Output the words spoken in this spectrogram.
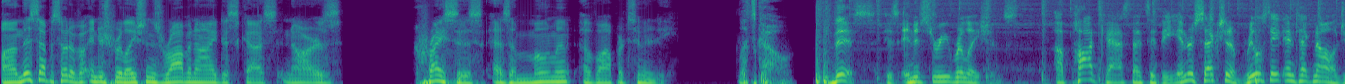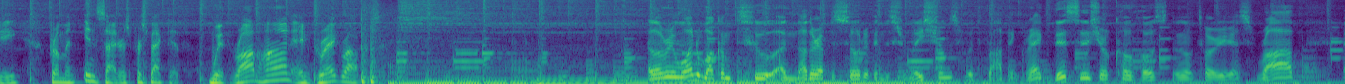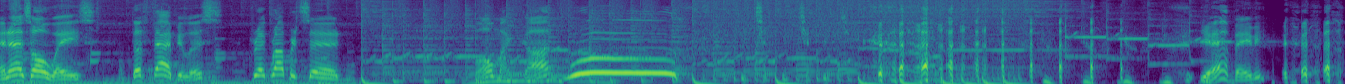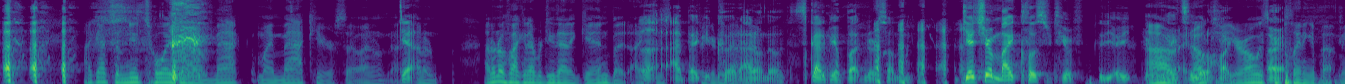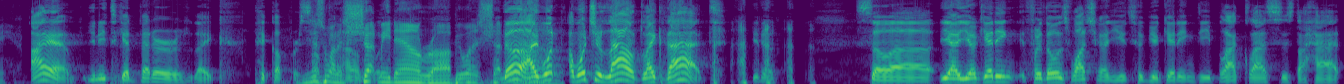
On this episode of Industry Relations, Rob and I discuss NAR's crisis as a moment of opportunity. Let's go. This is Industry Relations, a podcast that's at the intersection of real estate and technology from an insider's perspective with Rob Hahn and Greg Robertson. Hello, everyone. Welcome to another episode of Industry Relations with Rob and Greg. This is your co host, the notorious Rob. And as always, the fabulous Greg Robertson. Oh my God. Woo! yeah, baby. I got some new toys on my Mac, my Mac here, so I don't, Yeah. I, don't, I don't know if I can ever do that again, but I, Uh, I bet you could. I don't know. It's got to be a button or something. Get your mic closer to your. your, your All right, it's a little okay. hard. You're always All right. complaining about me. I am. You need to get better, like pickup or You something. just want to shut me down, Rob. You want to shut No, me down. I want I want you loud like that. You know. so uh, yeah, you're getting for those watching on YouTube, you're getting the black glasses, the hat,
